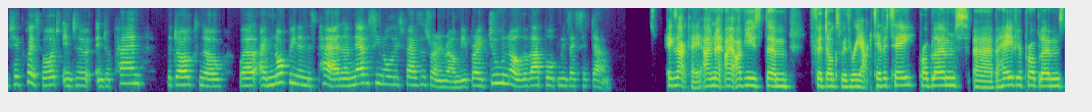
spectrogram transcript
you take the placeboard into into a pen the dogs know well, I've not been in this pen and I've never seen all these pheasants running around me, but I do know that that book means I sit down. Exactly. I'm I, I've used them for dogs with reactivity problems, uh, behavior problems,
